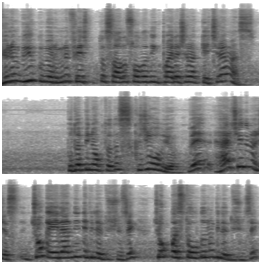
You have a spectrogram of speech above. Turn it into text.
günün büyük bir bölümünü Facebook'ta sağda solda link paylaşarak geçiremez. Bu da bir noktada sıkıcı oluyor. Ve her şeyden önce çok eğlendiğini bile düşünsek, çok basit olduğunu bile düşünsek,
